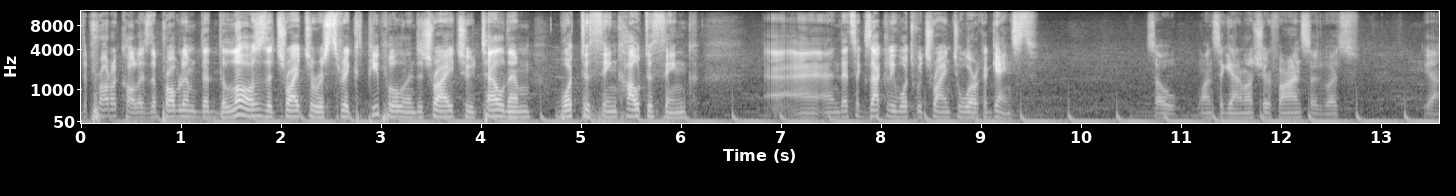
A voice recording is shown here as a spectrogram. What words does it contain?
the protocol. It's the problem that the laws that try to restrict people and they try to tell them what to think, how to think, and that's exactly what we're trying to work against. So once again, I'm not sure if I answered, but yeah,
